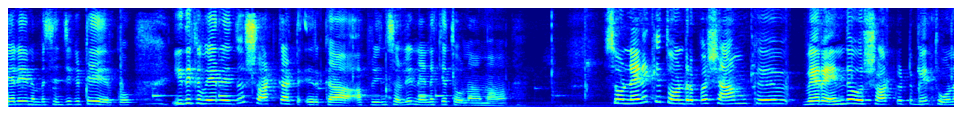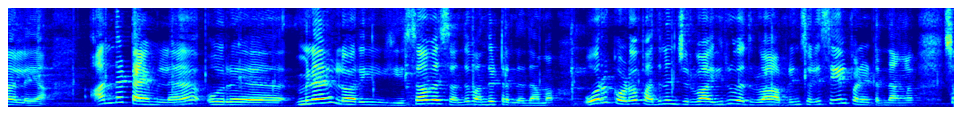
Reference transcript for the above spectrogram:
வேலையை நம்ம செஞ்சுக்கிட்டே இருக்கோம்? இதுக்கு வேறு எதுவும் ஷார்ட்கட் இருக்கா? அப்படின்னு சொல்லி நினைக்க தோணாமா ஸோ நினைக்க தோன்றப்ப ஷாமுக்கு வேறு எந்த ஒரு ஷார்ட்கட்டுமே தோணலையா? அந்த டைமில் ஒரு மினரல் லாரி சர்வீஸ் வந்து வந்துட்டு இருந்ததாமா? ஒரு குடம் பதினஞ்சு ரூபா இருபது ரூபா அப்படின்னு சொல்லி சேல் பண்ணிட்டு இருந்தாங்க ஸோ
